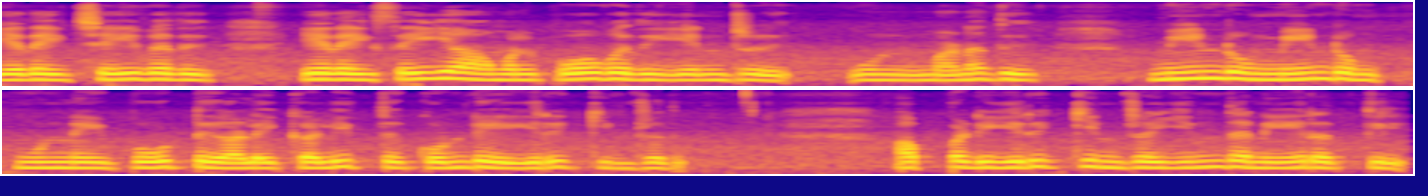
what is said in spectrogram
எதை செய்வது எதை செய்யாமல் போவது என்று உன் மனது மீண்டும் மீண்டும் உன்னை போட்டு அலைக்கழித்து கொண்டே இருக்கின்றது. அப்படி இருக்கின்ற இந்த நேரத்தில்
